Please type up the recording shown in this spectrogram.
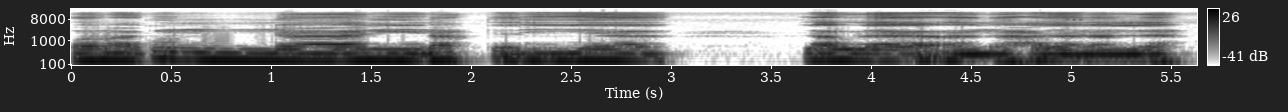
وما كنا لنهتدي لولا أن هدانا الله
